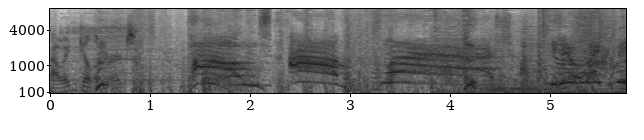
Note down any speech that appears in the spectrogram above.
No, we can kill the birds. Pounds of flesh! You make me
